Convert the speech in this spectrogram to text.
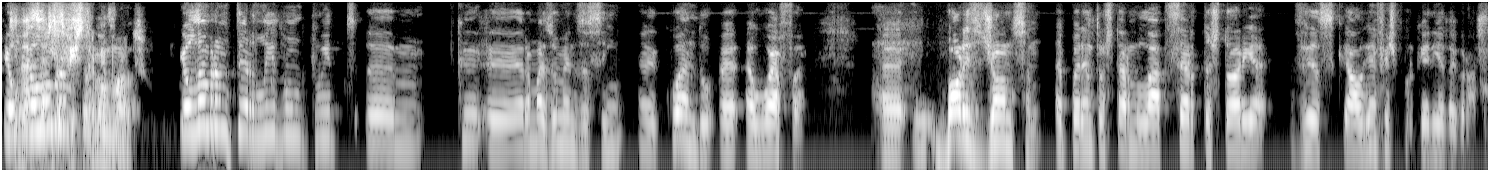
tivessem eu, muito. Eu lembro-me de ter lido um tweet um, que era mais ou menos assim: quando a UEFA. Boris Johnson aparentam estar no lado certo da história vê-se que alguém fez porcaria da grossa.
